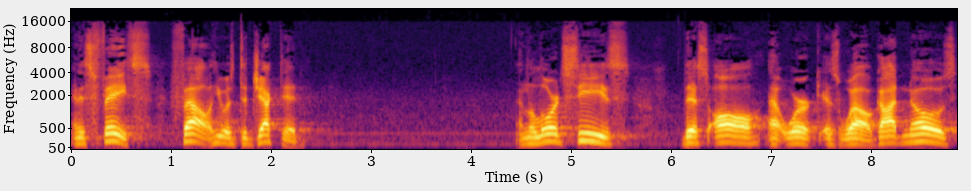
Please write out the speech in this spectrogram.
and his face fell. He was dejected. And the Lord sees this all at work as well. God knows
